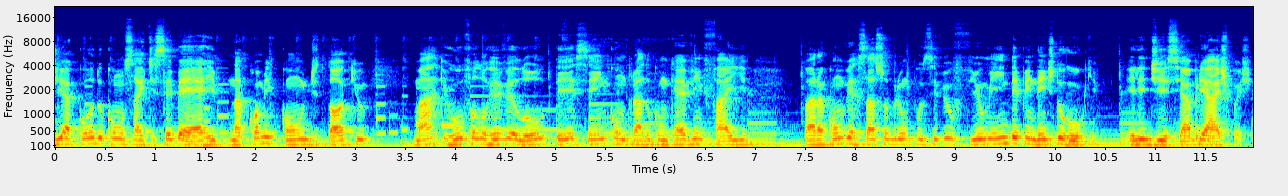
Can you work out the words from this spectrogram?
De acordo com o site CBR, na Comic Con de Tóquio, Mark Ruffalo revelou ter se encontrado com Kevin Feige para conversar sobre um possível filme independente do Hulk. Ele disse, aspas,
